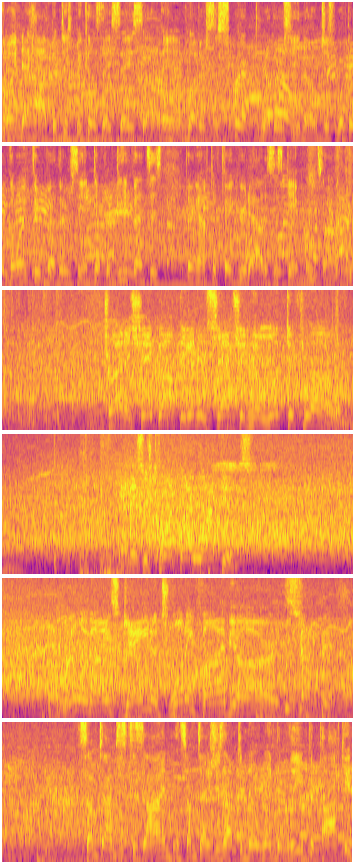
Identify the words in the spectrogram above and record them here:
going to happen just because they say so. And whether it's the script, whether it's, you know, just what they're going through, whether they're seeing different defenses, they're going to have to figure it out as this game moves on. Trying to shake off the interception. He'll look to throw. And this is caught by Watkins. A really nice gain of 25 yards. We got this. Sometimes it's designed, and sometimes you just have to know when to leave the pocket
